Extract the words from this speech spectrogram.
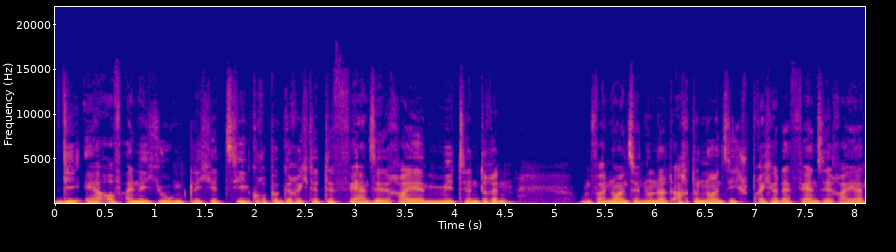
die er auf eine jugendliche Zielgruppe gerichtete Fernsehreihe Mittendrin und war 1998 Sprecher der Fernsehreihe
